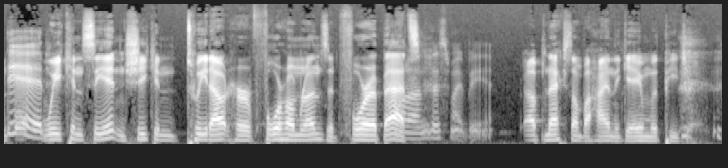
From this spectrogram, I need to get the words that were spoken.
did. we can see it, and she can tweet out her four home runs and four at Hold bats. on, this might be it. Up next on Behind the Game with PJ.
